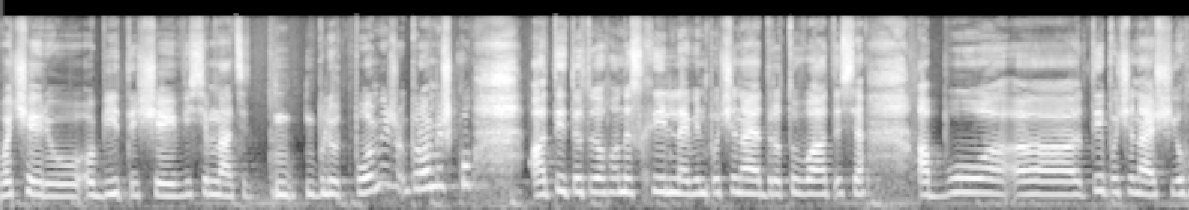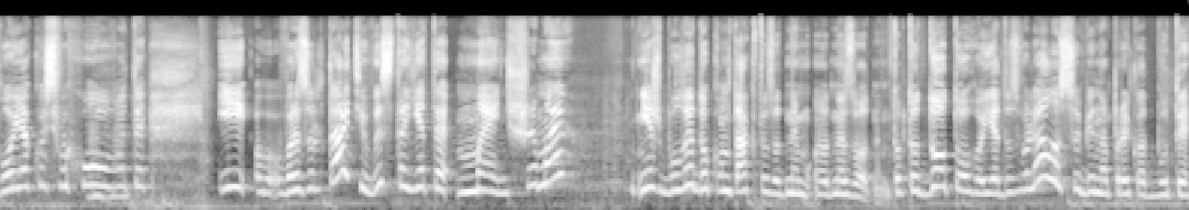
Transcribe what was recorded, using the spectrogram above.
вечерю, обід і ще й 18 блюд поміж проміжку, а ти до того не схильна, він починає дратуватися, або е, ти починаєш його якось виховувати. І в результаті ви стаєте меншими. Ніж були до контакту з одним одне з одним. Тобто до того я дозволяла собі, наприклад, бути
